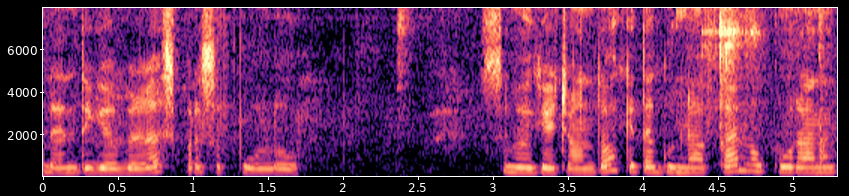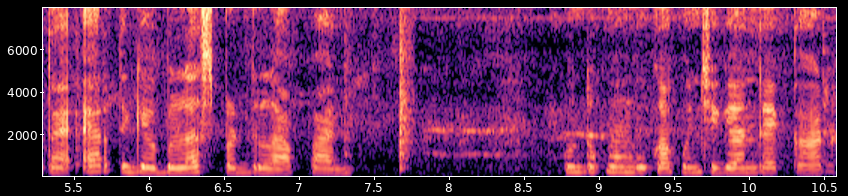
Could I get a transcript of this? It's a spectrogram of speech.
dan 13 per 10. Sebagai contoh, kita gunakan ukuran TR 13 per 8. Untuk membuka kunci ganteker,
